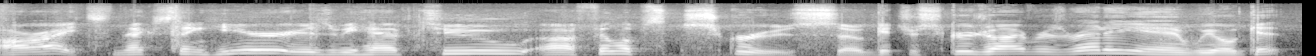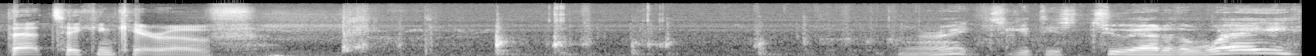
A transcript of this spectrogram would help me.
Alright, next thing here is we have two uh, Phillips screws. So get your screwdrivers ready and we'll get that taken care of. Alright, let's get these two out of the way.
